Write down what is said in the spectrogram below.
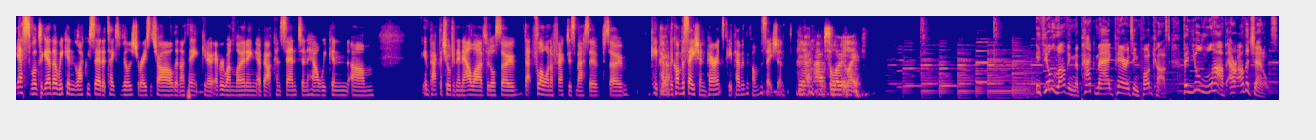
Yes, well, together we can, like we said, it takes a village to raise a child. And I think, you know, everyone learning about consent and how we can, um, impact the children in our lives, but also that flow on effect is massive. So keep having yeah. the conversation, parents, keep having the conversation. Yeah, absolutely. If you're loving the PakMag Parenting Podcast, then you'll love our other channels.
